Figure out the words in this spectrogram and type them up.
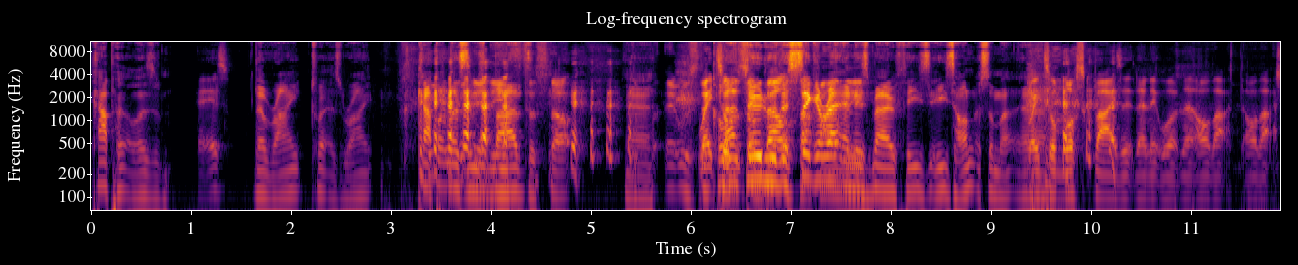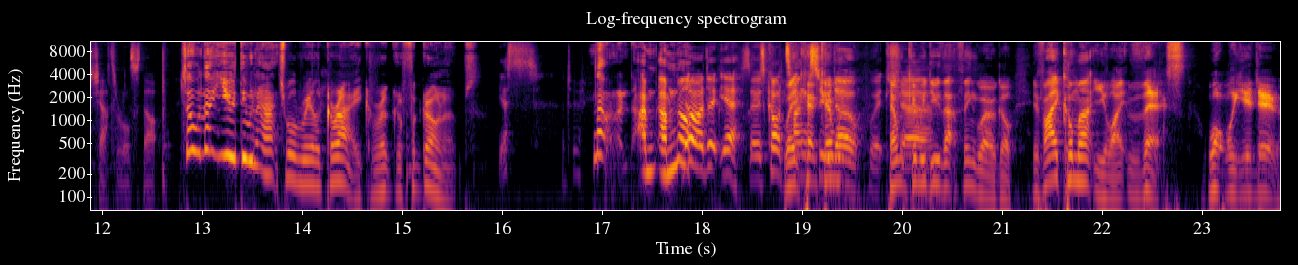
Capitalism. It is. They're right. Twitter's right. Capitalism It bad. needs to stop. Yeah. It was Wait the till- That dude with a cigarette in his mouth, he's he's onto something. Uh, Wait till Musk buys it, then it won't. Then all that, all that chatter will stop. so that you doing actual real karate for, for grown-ups? Yes, I do. No, I'm I'm not. No, I do. Yeah. So it's called Wait, Tang can- can we- Sudo, which Can, can we uh, do that thing where I go, if I come at you like this, what will you do?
